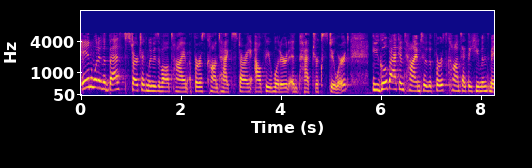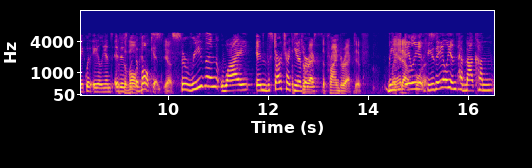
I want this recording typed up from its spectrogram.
In one of the best Star Trek movies of all time, First Contact, starring Alfre Woodard and Patrick Stewart, you go back in time to the first contact that humans make with aliens. It with is the with the Vulcans. Yes. The reason why in the Star Trek the universe, direct, the Prime Directive. These, alien, these aliens have not come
